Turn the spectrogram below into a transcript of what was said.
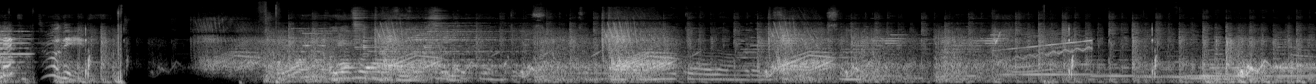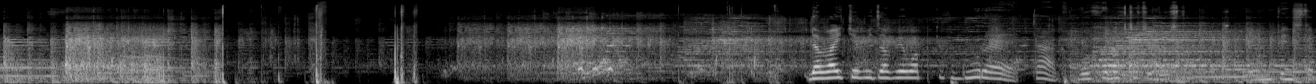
Let's do this! Dawajcie widzowie łapki w górę. Tak, bo chyba chcecie dostać. Ja mam 5 star,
